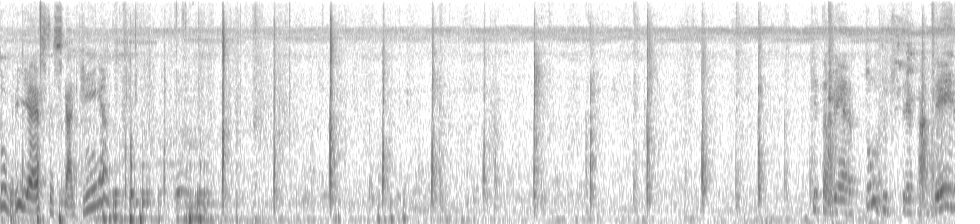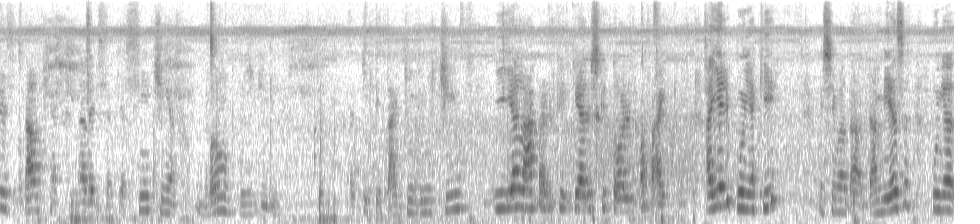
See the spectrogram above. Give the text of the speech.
subia essa escadinha. Aqui também era tudo de não tinha nada disso aqui assim, tinha bancos de. Era tudo pintadinho, bonitinho. E ia lá para que, que era o escritório do papai. Aí ele punha aqui, em cima da, da mesa, punha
